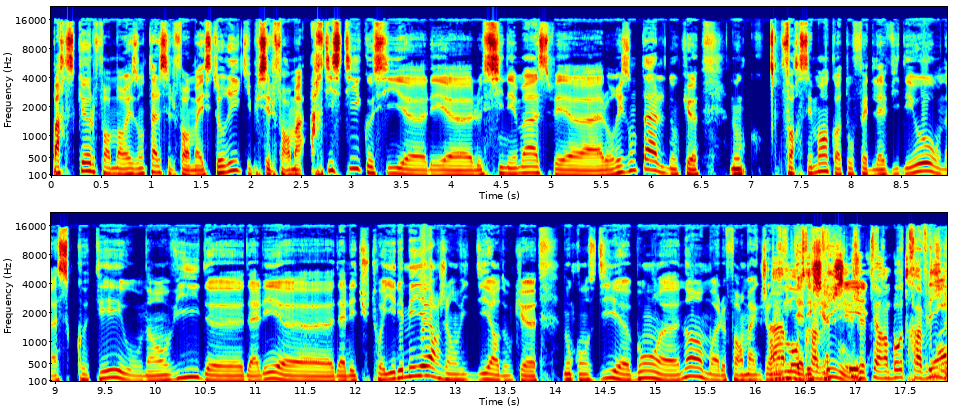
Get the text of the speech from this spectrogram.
parce que le format horizontal, c'est le format historique, et puis c'est le format artistique aussi. les, le cinéma se fait à l'horizontale. Donc, donc forcément, quand on fait de la vidéo, on a ce côté où on a envie d'aller euh, d'aller tutoyer les meilleurs, j'ai envie de dire. Donc, euh, donc on se dit, euh, bon, non, moi, le format que j'ai ah, envie d'aller chercher... Je vais faire un beau travelling.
